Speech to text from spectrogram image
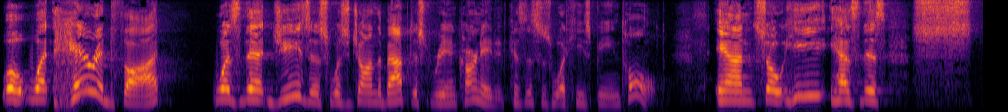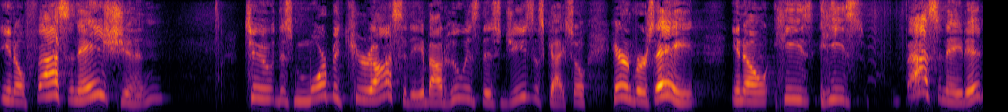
Well, what Herod thought was that Jesus was John the Baptist reincarnated, because this is what he's being told. And so he has this, you know, fascination to this morbid curiosity about who is this Jesus guy. So here in verse 8, you know, he's he's fascinated,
